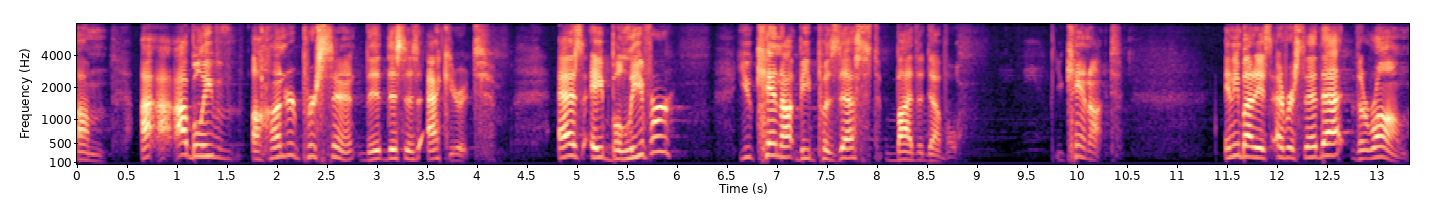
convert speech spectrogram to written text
Um, I, I believe 100% that this is accurate. As a believer, you cannot be possessed by the devil. You cannot. Anybody that's ever said that, they're wrong.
